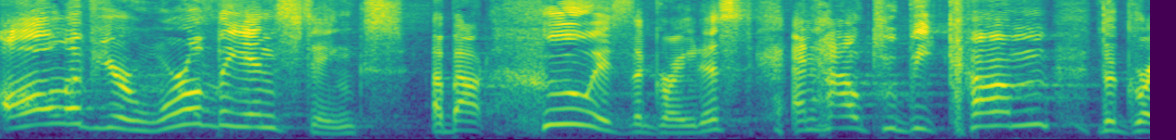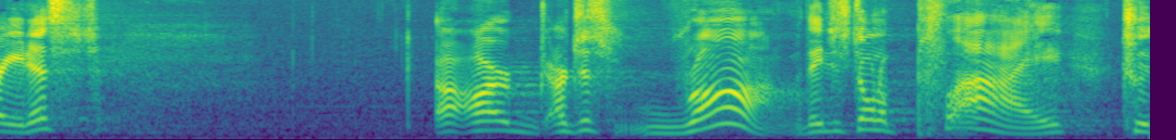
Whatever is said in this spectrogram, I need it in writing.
all of your worldly instincts about who is the greatest and how to become the greatest are, are just wrong. They just don't apply to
